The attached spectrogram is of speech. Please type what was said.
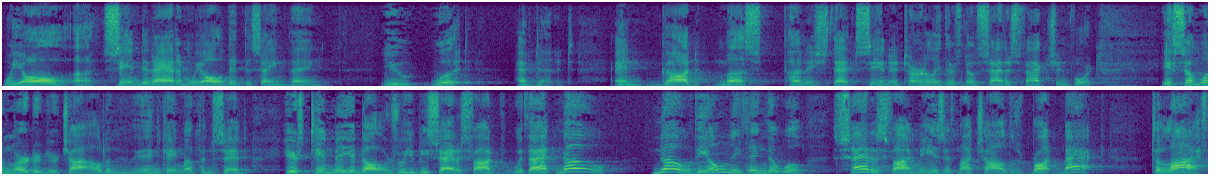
we all uh, sinned in Adam. We all did the same thing. You would have done it. And God must punish that sin eternally. There's no satisfaction for it. If someone murdered your child and then came up and said, Here's $10 million. Will you be satisfied with that? No. No. The only thing that will satisfy me is if my child is brought back to life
